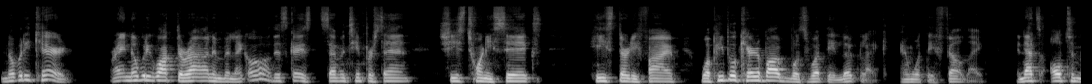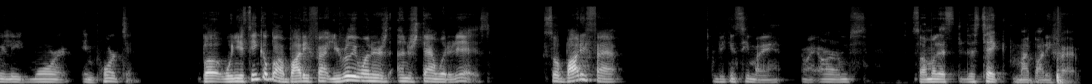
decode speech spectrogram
nobody cared, right? Nobody walked around and been like, oh, this guy's 17%, she's 26, he's 35. What people cared about was what they looked like and what they felt like. And that's ultimately more important. But when you think about body fat, you really want to understand what it is. So body fat, if you can see my my arms. So I'm gonna let's, let's take my body fat.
